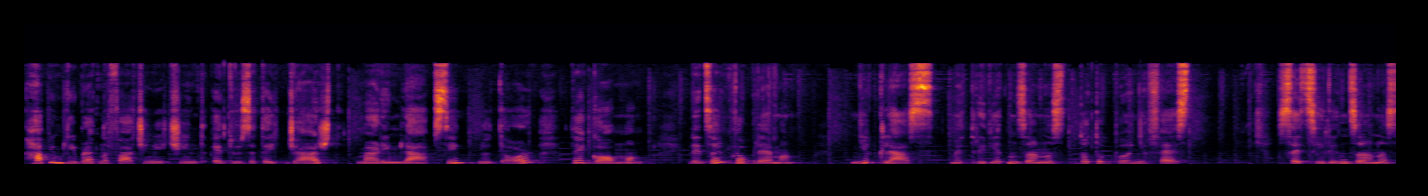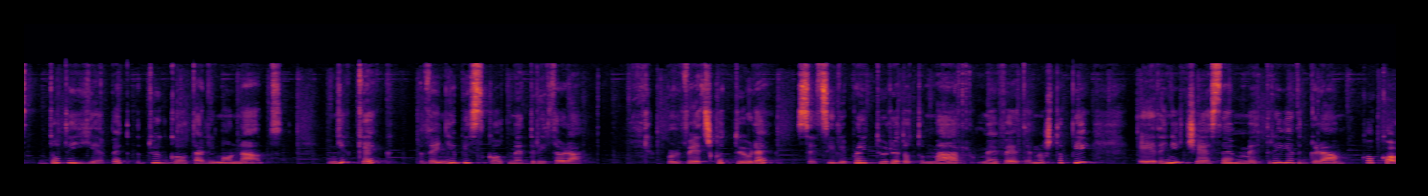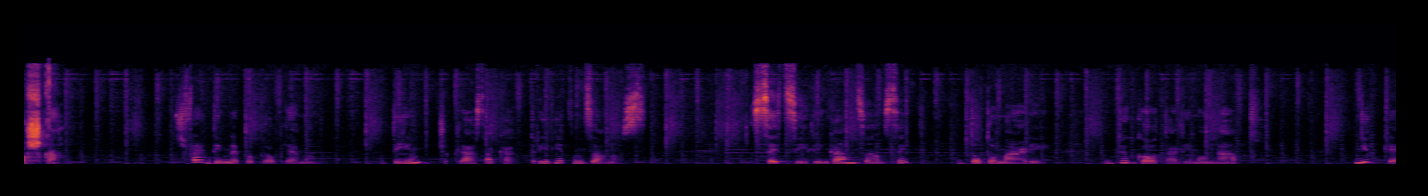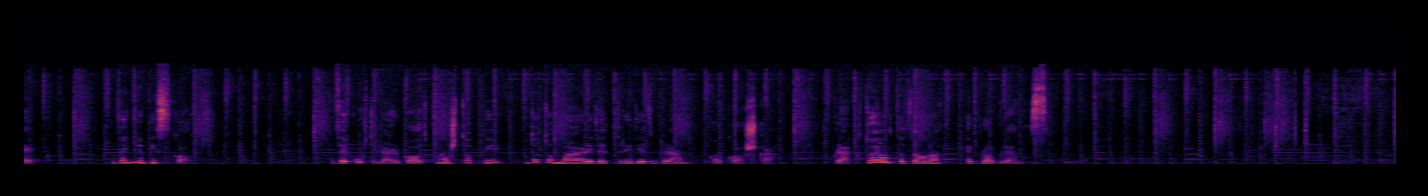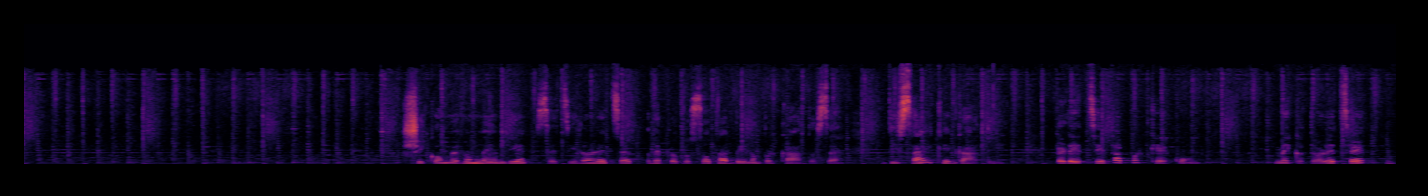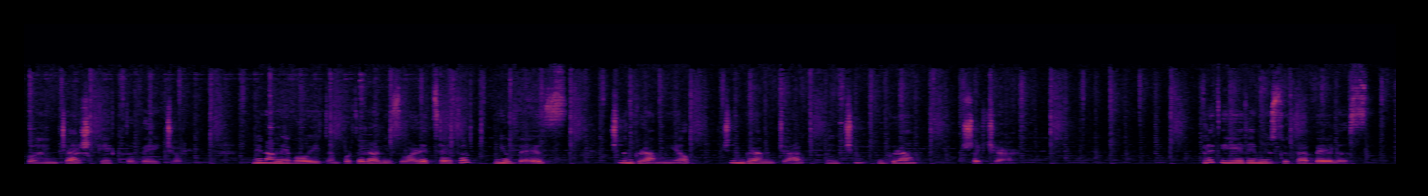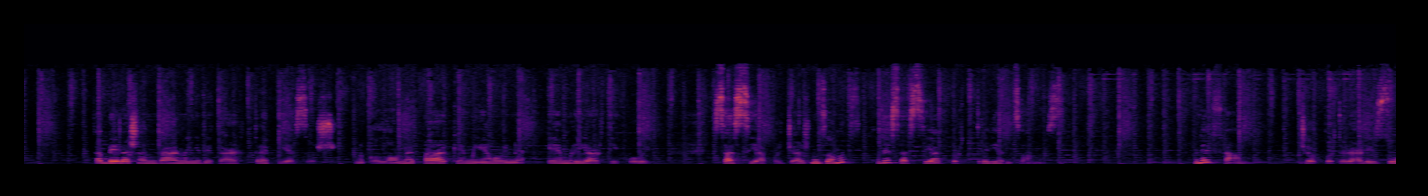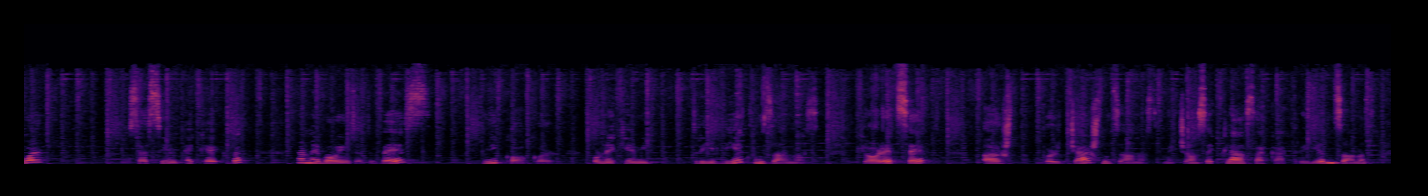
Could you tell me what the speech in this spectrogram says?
Hapim librat në faqen 146, marrim lapsin në dorë dhe gomën. Lexojmë problemën. Një klasë me 30 nxënës do të bëjë një festë. Secilit nxënës do t'i jepet dy gota limonadë, një kek dhe një biskotë me drithëra. Përveç këtyre, secili prej tyre do të marrë me vete në shtëpi edhe një qese me 30 gram kokoshka. Çfarë dimë ne për problemën? Dimë që klasa ka 30 nxënës. Secili nga nxënësit do të marrë 2 gota limonadë, një kek dhe një biskotë. Dhe kur të largohet për në shtëpi, do të marrë dhe 30 gram kokoshka. Pra këto janë të dhënat e problemës. Shiko me vëmendje secilën recetë dhe plotëso tabelën përkatëse. Disa i ke gati. Receta për kekun. Me këtë recetë bëhen 6 kekë të vegjël. Ne na nevojiten për të realizuar recetën një vezë, 100 gram miell, 100 gram gjalpë dhe 100 gram sheqer. Le t'i hedhim një sy tabelës Tabela është e ndarë në një detar tre pjesësh. Në kolonën e parë kemi emrin e emri i artikullit, sasia për 6 nxënës dhe sasia për 30 nxënës. Ne thamë që për të realizuar sasinë e kekëve, na nevojitet vezë një kokërr, por ne kemi 30 nxënës. Kjo recetë është për 6 nxënës, meqenëse klasa ka 30 nxënës,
